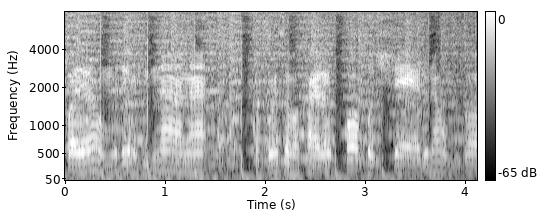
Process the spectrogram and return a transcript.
ไปแล้วผมไม่เจอกันคลิปหน้านะฝากกดไลค์สับสไครต์แล้วก็กดแชร์ด้วยนะผมก็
